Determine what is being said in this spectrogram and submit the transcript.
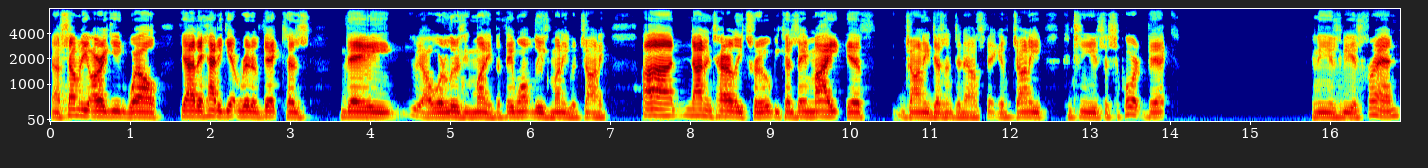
Now, somebody argued, well, yeah, they had to get rid of Vic because they you know, were losing money, but they won't lose money with Johnny. Uh, not entirely true because they might if Johnny doesn't denounce Vic. If Johnny continues to support Vic, continues to be his friend,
